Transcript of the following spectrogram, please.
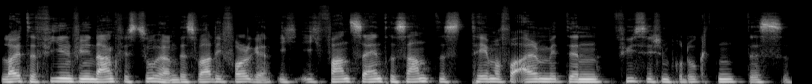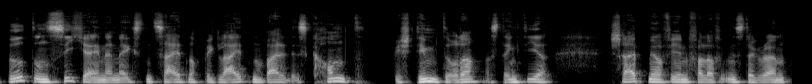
Leute, vielen, vielen Dank fürs Zuhören. Das war die Folge. Ich, ich fand es sehr interessant, das Thema vor allem mit den physischen Produkten. Das wird uns sicher in der nächsten Zeit noch begleiten, weil das kommt bestimmt, oder? Was denkt ihr? Schreibt mir auf jeden Fall auf Instagram.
